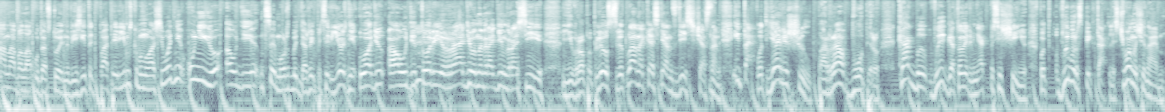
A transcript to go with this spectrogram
Она была удостоена визита к папе римскому, ну а сегодня у нее аудиенция может быть даже и посерьезнее. У ауди- аудитории радио номер один в России. Европа плюс. Светлана Касьян здесь сейчас с нами. Итак, вот я решил, пора в оперу. Как бы вы готовили меня к посещению? Вот выбор спектакля. С чего начинаем?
